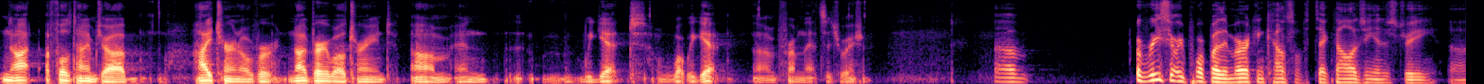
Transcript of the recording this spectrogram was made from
not a full-time job, high turnover, not very well trained, um, and we get what we get um, from that situation. Um, a recent report by the American Council for Technology Industry uh,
